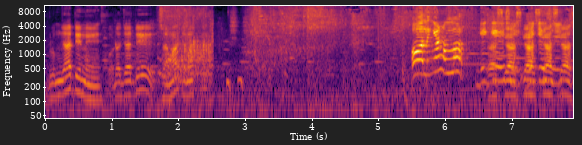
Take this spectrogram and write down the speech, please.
Belum jadi nih. Kok udah jadi sama aja mati. Oh, linknya ngelord. GG Gas, sih, gas, gas, GG gas, gas.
